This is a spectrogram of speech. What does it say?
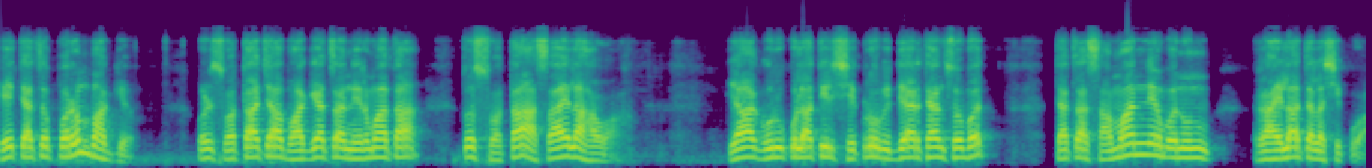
हे त्याचं परम भाग्य. पण स्वतःच्या भाग्याचा निर्माता तो स्वतः असायला हवा. या गुरुकुलातील शेकडो विद्यार्थ्यांसोबत त्याचा सामान्य बनून राहायला त्याला शिकवा.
